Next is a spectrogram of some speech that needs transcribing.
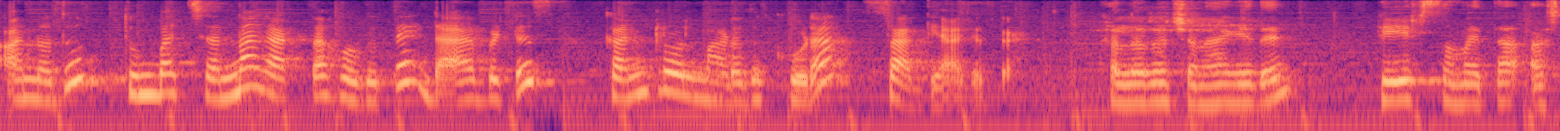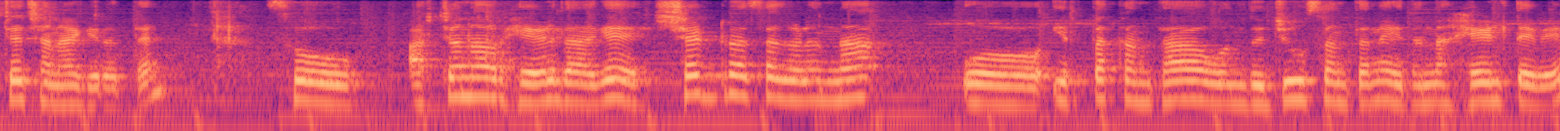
ಅನ್ನೋದು ತುಂಬ ಚೆನ್ನಾಗಿ ಆಗ್ತಾ ಹೋಗುತ್ತೆ. ಡಯಾಬಿಟಿಸ್ ಕಂಟ್ರೋಲ್ ಮಾಡೋದು ಕೂಡ ಸಾಧ್ಯ ಆಗುತ್ತೆ. ಕಲರು ಚೆನ್ನಾಗಿದೆ. ಟೇಸ್ಟ್ ಸಮೇತ ಅಷ್ಟೇ ಚೆನ್ನಾಗಿರುತ್ತೆ. ಸೊ ಅರ್ಚನಾ ಅವ್ರು ಹೇಳಿದಾಗೆ ಷಡ್ ರಸಗಳನ್ನು ಇರ್ತಕ್ಕಂಥ ಒಂದು ಜ್ಯೂಸ್ ಅಂತಲೇ ಇದನ್ನು ಹೇಳ್ತೇವೆ.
